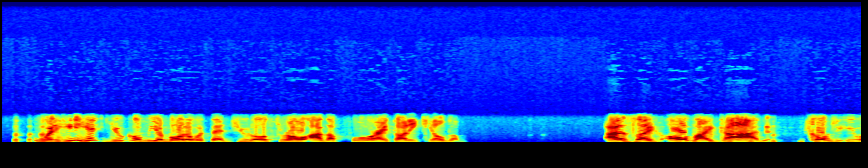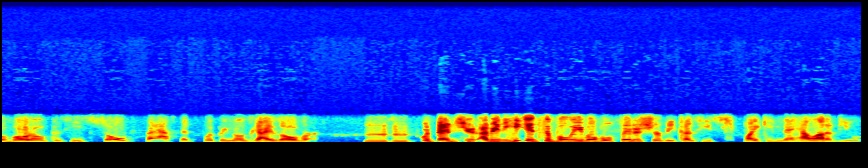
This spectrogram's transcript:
when he hit Yuko Miyamoto with that judo throw on the floor, I thought he killed him. I was like, oh my god, Koji Iwamoto, because he's so fast at flipping those guys over Mm-hmm. with that judo. I mean, he, it's a believable finisher because he's spiking the hell out of you.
